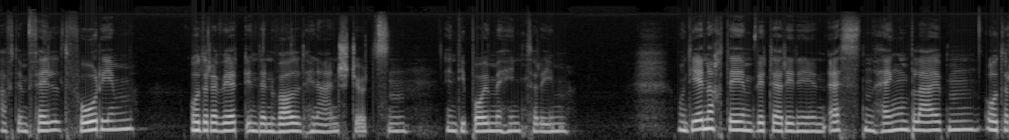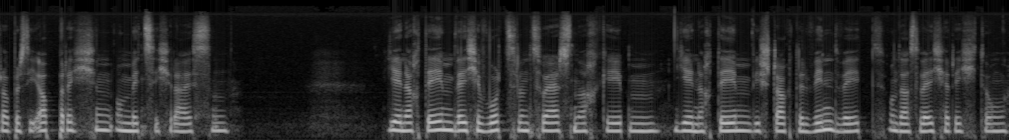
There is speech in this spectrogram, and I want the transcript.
auf dem Feld vor ihm, oder er wird in den Wald hineinstürzen, in die Bäume hinter ihm. Und je nachdem wird er in ihren Ästen hängen bleiben oder aber sie abbrechen und mit sich reißen. Je nachdem, welche Wurzeln zuerst nachgeben, je nachdem, wie stark der Wind weht und aus welcher Richtung.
